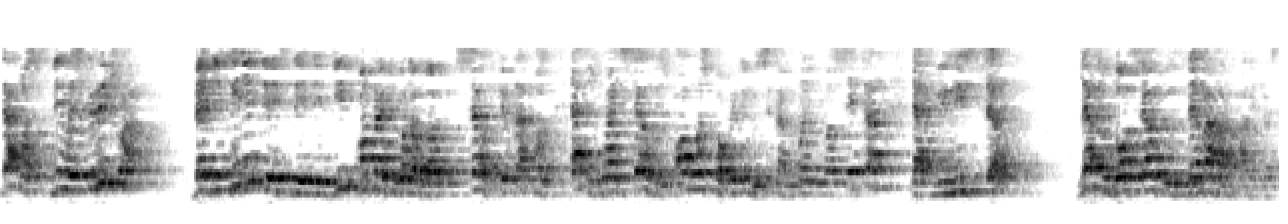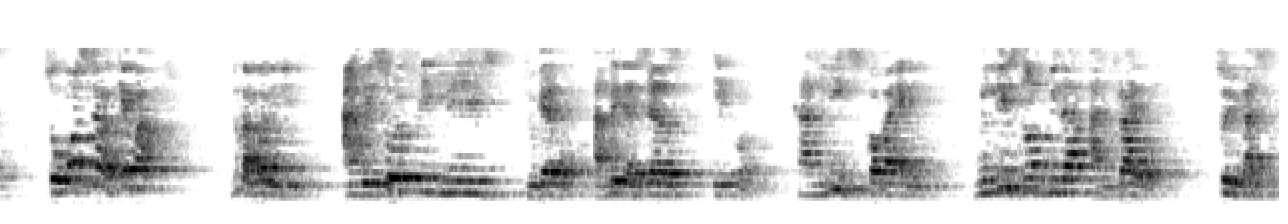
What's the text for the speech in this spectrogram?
That was, they were spiritual. But the minute they, they, they did contrary to what about self, that was that is why self is always cooperating with Satan because it was Satan that released self. Left to God, self will never have manifested. So once self came out, look at what he did. And they sewed fig leaves together and made themselves equal. Can leaves cover anything? Will leaves not wither and dry up? So you can see.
